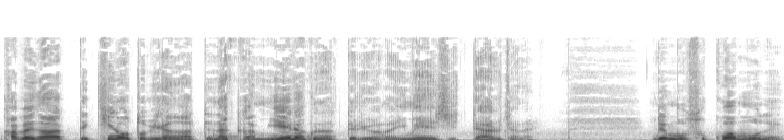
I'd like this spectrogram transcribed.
壁があって、木の扉があって、中が見えなくなってるようなイメージってあるじゃない。でもそこはもうね、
